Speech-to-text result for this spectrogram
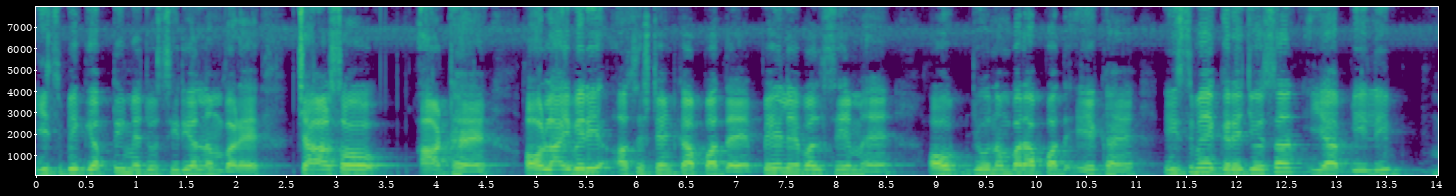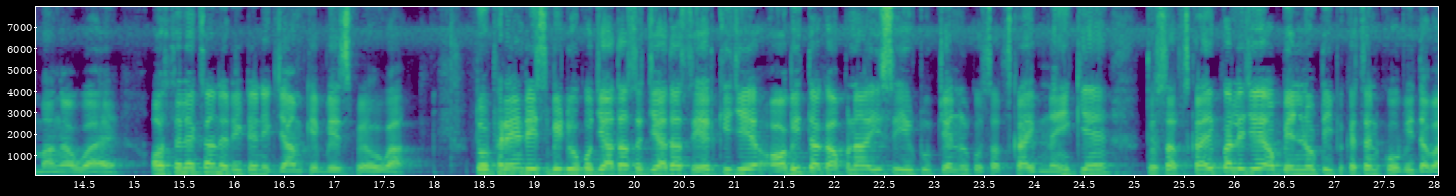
इस विज्ञप्ति में जो सीरियल नंबर है 408 है और लाइब्रेरी असिस्टेंट का पद है, पे लेवल सेम है और जो नंबर ऑफ़ पद एक है, इसमें ग्रेजुएशन या बिलीव मांगा हुआ है और सिलेक्शन रिटर्न एग्ज़ाम के बेस पे होगा। तो फ्रेंड, इस वीडियो को ज़्यादा से ज़्यादा शेयर कीजिए। अभी तक अपना इस यूट्यूब चैनल को सब्सक्राइब नहीं किए हैं तो सब्सक्राइब कर लीजिए और बेल नोटिफिकेशन को भी दबा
